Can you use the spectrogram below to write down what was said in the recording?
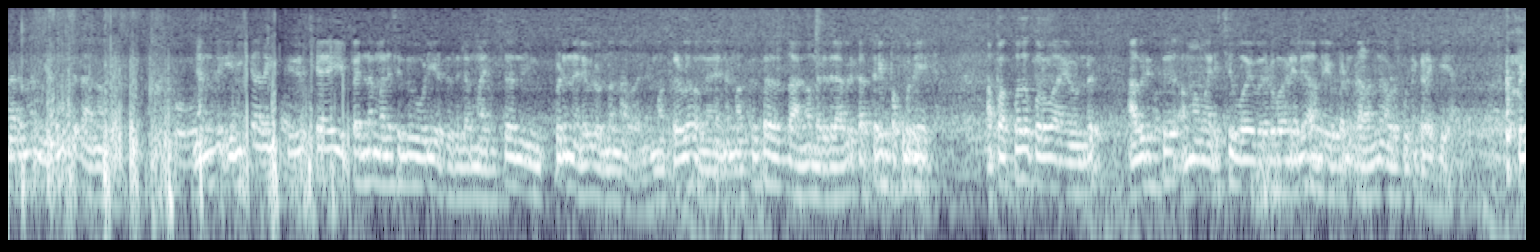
മരണം ഞങ്ങൾക്കതാണ്. ഞങ്ങൾ എനിക്കറിയാം തീർച്ചയായും ഇപ്പൊ എന്റെ മനസ്സിന്റെ കൂടി എത്തത്തില്ല. മരിച്ചത് ഇപ്പോഴും നിലവിലുണ്ടെന്നാ പറഞ്ഞത് മക്കളും അങ്ങനെ തന്നെ. മക്കൾക്ക് അത് താങ്ങാൻ പറ്റത്തില്ല. അവർക്ക് അത്രയും പക്വതയില്ല. പക്വത കുറവായതുകൊണ്ട് അവർക്ക് അമ്മ മരിച്ചു പോയ വേർപാടിൽ അവർ എപ്പോഴും തളർന്ന് അവിടെ കുത്തിക്കിടക്കുക അപ്പോൾ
